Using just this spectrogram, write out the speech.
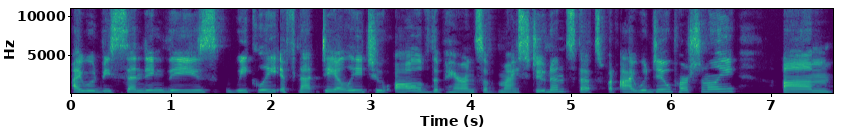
I would be sending these weekly, if not daily, to all of the parents of my students. That's what I would do personally. Um,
